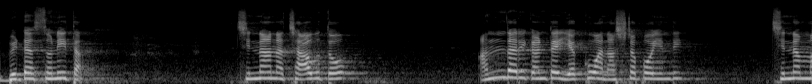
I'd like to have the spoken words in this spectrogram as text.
బిడ్డ సునీత చిన్నాన్న చావుతో అందరికంటే ఎక్కువ నష్టపోయింది చిన్నమ్మ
